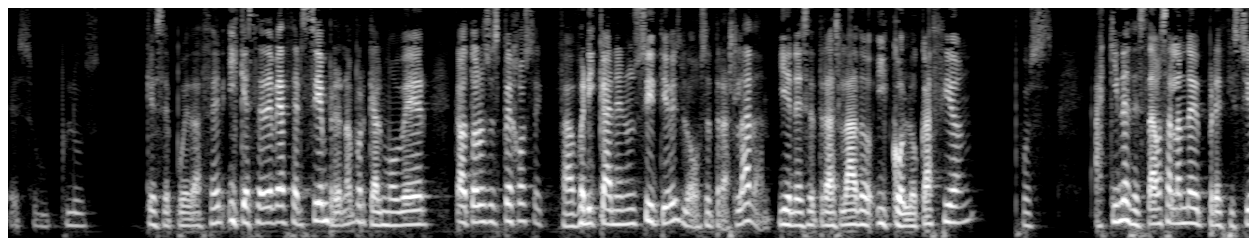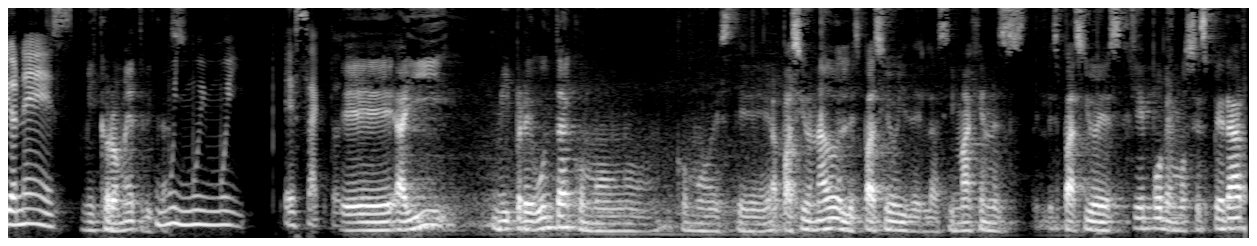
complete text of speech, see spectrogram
es un plus que se puede hacer y que se debe hacer siempre, ¿no? Porque al mover, claro, todos los espejos se fabrican en un sitio y luego se trasladan. Y en ese traslado y colocación, pues aquí necesitamos hablando de precisiones micrométricas. Muy, muy, muy exacto. Eh, ahí mi pregunta como como este apasionado del espacio y de las imágenes del espacio es qué podemos esperar.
